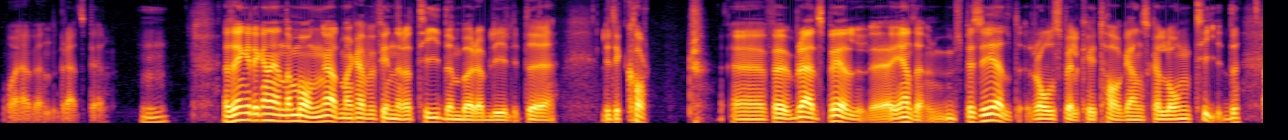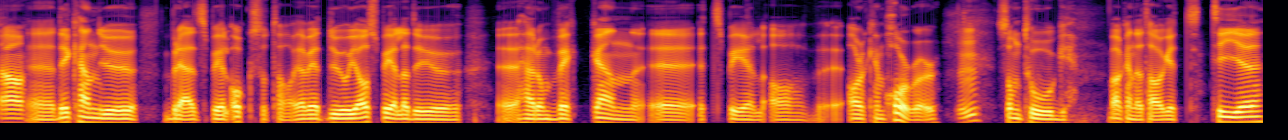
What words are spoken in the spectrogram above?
och även brädspel. Mm. Jag tänker det kan hända många att man kanske finner att tiden börjar bli lite, lite kort. Eh, för brädspel, eh, egentligen, speciellt rollspel kan ju ta ganska lång tid. Ja, Eh, det kan ju brädspel också ta. Jag vet du och jag spelade ju eh, härom veckan eh, ett spel av eh, Arkham Horror mm. som tog, vad kan det ha tagit, 10,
